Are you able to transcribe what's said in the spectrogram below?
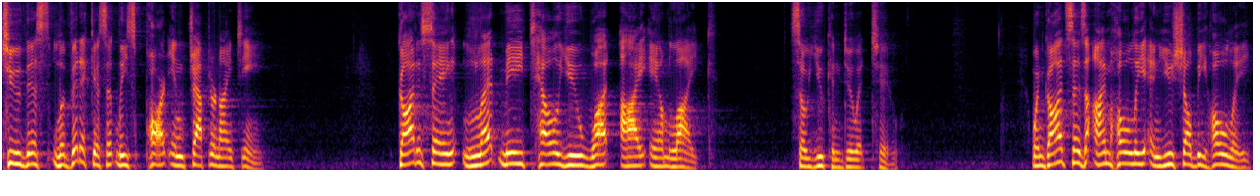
to this Leviticus, at least part in chapter 19. God is saying, Let me tell you what I am like, so you can do it too. When God says, I'm holy and you shall be holy,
